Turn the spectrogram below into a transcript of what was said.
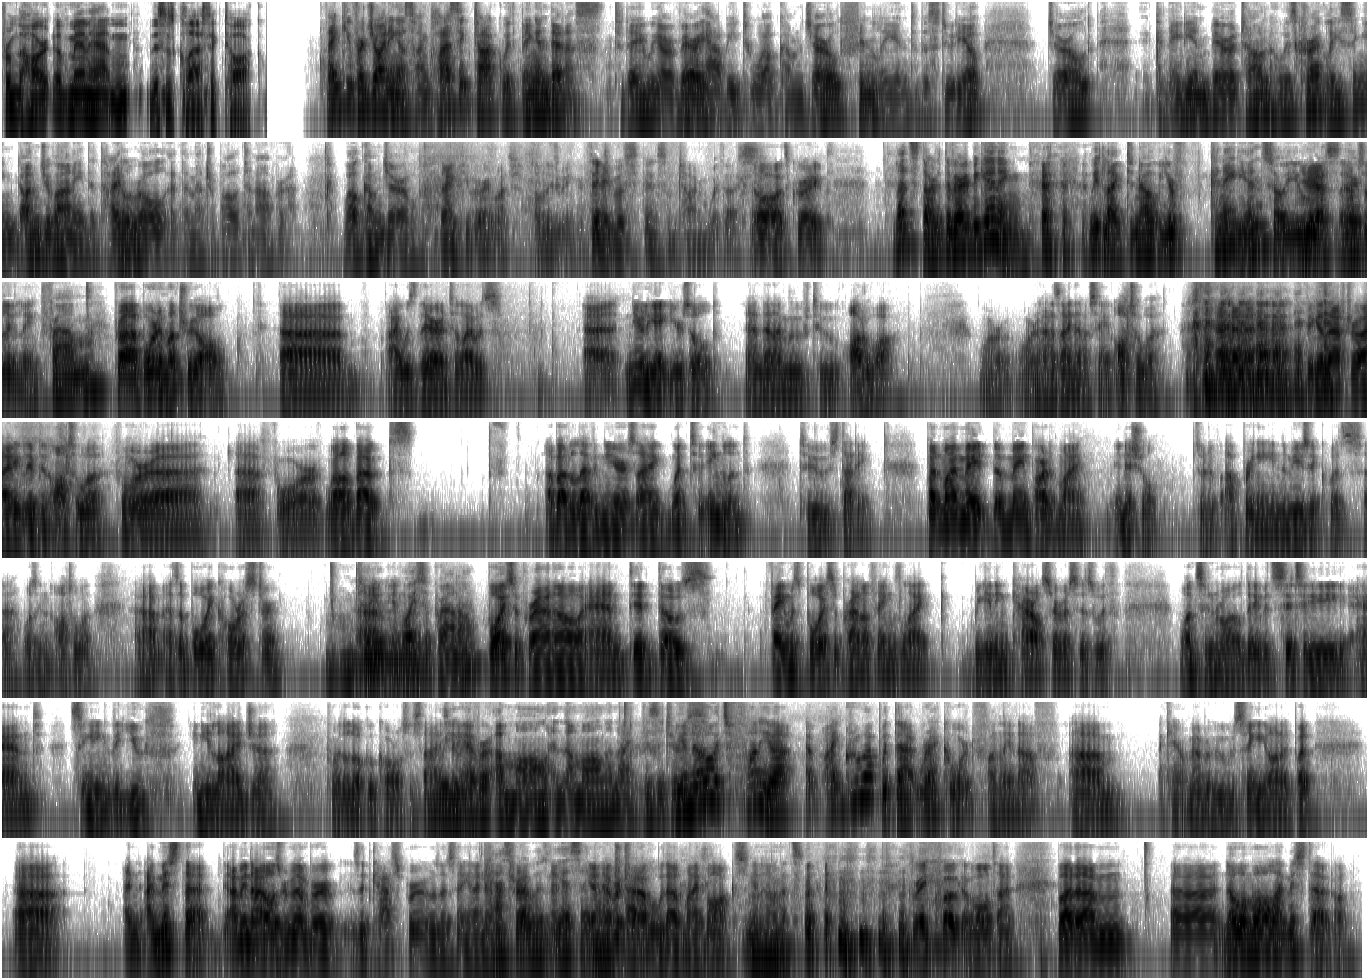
From the heart of Manhattan, this is Classic Talk. Thank you for joining us on Classic Talk with Bing and Dennis. Today we are very happy to welcome Gerald Finley into the studio. Gerald, Canadian baritone who is currently singing Don Giovanni, the title role at the Metropolitan Opera. Welcome, Gerald. Thank you very much. Lovely to be here. Thank you for spending some time with us. Oh, it's great. Let's start at the very beginning. We'd like to know you're Canadian, so you Yes, absolutely. from From, born in Montreal. Uh, I was there until I was uh, nearly eight years old, and then I moved to Ottawa, or, or as I now say, Ottawa, because after I lived in Ottawa for uh, uh, for well about about eleven years, I went to England to study. But my main, the main part of my initial sort of upbringing in the music was uh, was in Ottawa um, as a boy chorister so you in- boy soprano. boy soprano and did those famous boy soprano things like beginning carol services with Once in Royal David City and singing the youth in Elijah for the local choral society. Were you ever Amahl and Amahl and the Night Visitors? You know, it's funny. I, I grew up with that record, funnily enough. Um, I can't remember who was singing on it, but uh, and I missed that. I mean, I always remember. Is it Kaspar who was saying, "I never Kaspar travel"? was- yes, I yeah, never never travel. travel without my box. You know, that's a great quote of all time. But um, uh, no, Amahl, I missed out on.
